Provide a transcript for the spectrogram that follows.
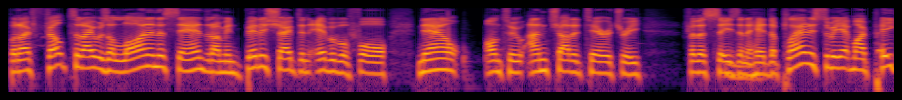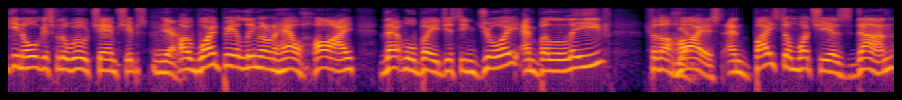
but I felt today was a line in the sand that I'm in better shape than ever before. Now, onto uncharted territory for the season hmm. ahead. The plan is to be at my peak in August for the World Championships. Yeah. I won't be a limit on how high that will be. Just enjoy and believe for the highest. And based on what she has done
